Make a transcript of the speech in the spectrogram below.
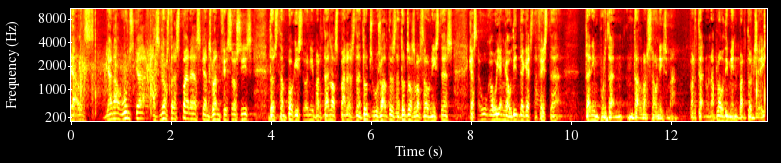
I els, hi ha alguns que els nostres pares que ens van fer socis doncs tampoc hi són i per tant els pares de tots vosaltres, de tots els barcelonistes que segur que avui han gaudit d'aquesta festa tan important del barcelonisme. Per tant, un aplaudiment per tots ells.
